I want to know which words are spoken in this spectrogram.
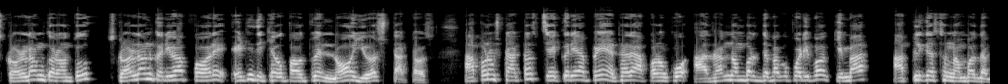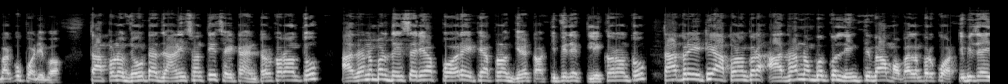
ସ୍କ୍ରଲ ଡାଉନ୍ କରନ୍ତୁ ସ୍କ୍ରଲ ଡାଉନ୍ କରିବା ପରେ ଏଠି ଦେଖିବାକୁ ପାଉଥିବେ ନୋ ୟୋର ଷ୍ଟାଟସ ଆପଣ ଷ୍ଟାଟସ ଚେକ୍ କରିବା ପାଇଁ ଏଠାରେ ଆପଣଙ୍କୁ ଆଧାର ନମ୍ବର ଦେବାକୁ ପଡିବ କିମ୍ବା ଆପ୍ଲିକେସନ ନମ୍ବର ଦେବାକୁ ପଡିବ ତ ଆପଣ ଯୋଉଟା ଜାଣିଛନ୍ତି ସେଇଟା ଏଣ୍ଟର କରନ୍ତୁ আধার নম্বর দেই সারা পরে এটি আপনার গেট ওটিপি রে ক্লিক করতু তাপরে এটি আপনার আধার নম্বর কু লিঙ্ক থাকা মোবাইল নম্বর কু ওটিপি যাই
